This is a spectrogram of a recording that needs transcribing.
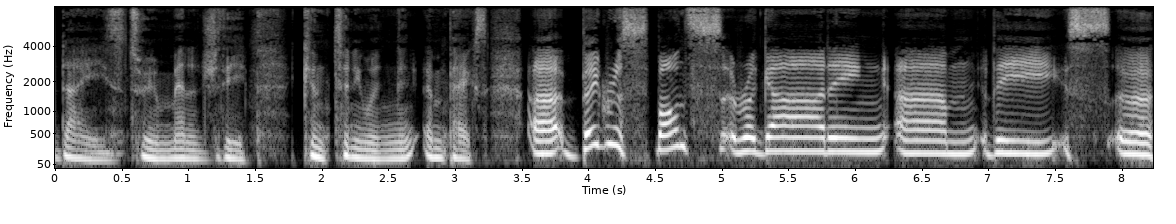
days to manage the continuing impacts. Uh, big response regarding um, the uh,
